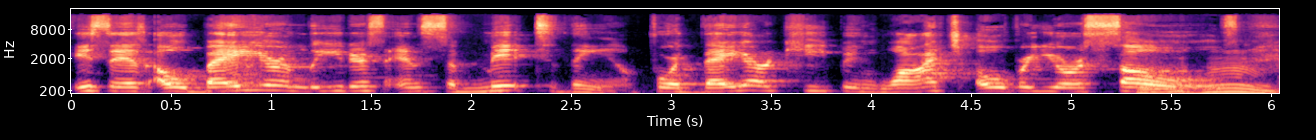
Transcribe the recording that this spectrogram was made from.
It says, Obey your leaders and submit to them, for they are keeping watch over your souls mm-hmm.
